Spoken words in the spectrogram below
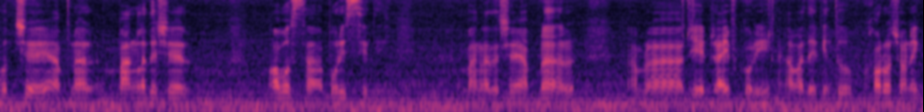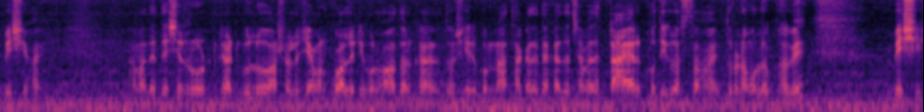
হচ্ছে আপনার বাংলাদেশের অবস্থা, পরিস্থিতি। বাংলাদেশে আপনার, আমরা যে ড্রাইভ করি, আমাদের কিন্তু খরচ অনেক বেশি হয়। আমাদের দেশের রোডঘাটগুলো আসলে যেমন কোয়ালিটিফুল হওয়া দরকার, তো সেরকম না থাকাতে দেখা যাচ্ছে আমাদের টায়ার ক্ষতিগ্রস্ত হয় তুলনামূলকভাবে বেশি।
